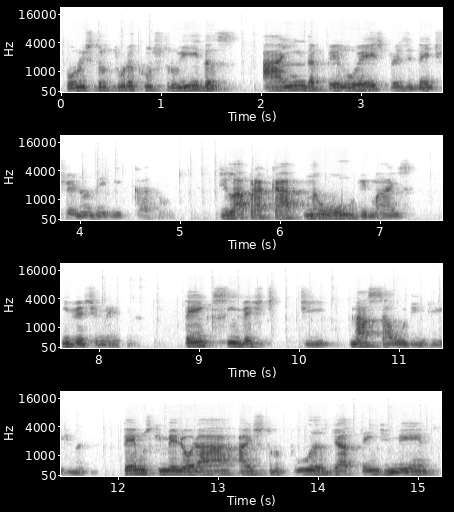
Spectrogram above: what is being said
Foram estruturas construídas ainda pelo ex-presidente Fernando Henrique Cardoso. De lá para cá, não houve mais investimento. Tem que se investir na saúde indígena. Temos que melhorar a estrutura de atendimento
